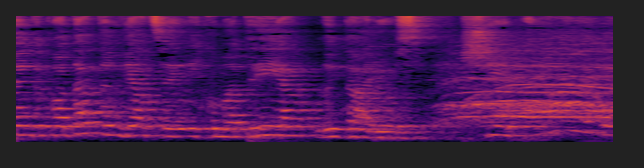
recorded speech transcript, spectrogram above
pentru că odată în viață e cu mătria lui Darius. Și pe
